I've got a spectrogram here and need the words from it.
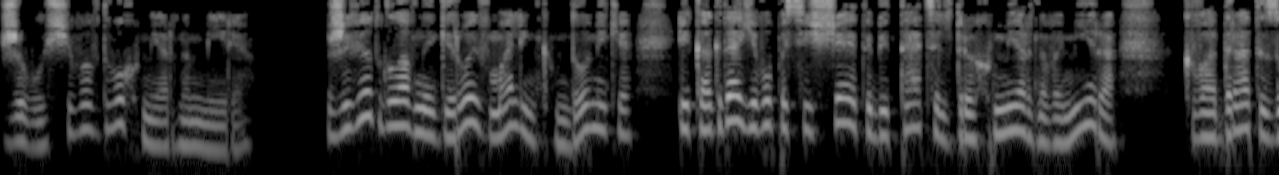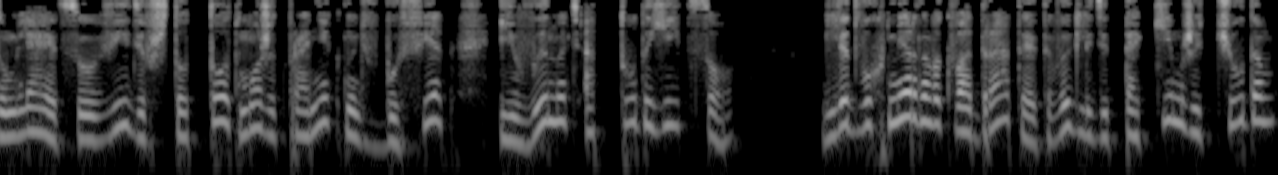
живущего в двухмерном мире. Живет главный герой в маленьком домике, и когда его посещает обитатель трехмерного мира, квадрат изумляется, увидев, что тот может проникнуть в буфет и вынуть оттуда яйцо. Для двухмерного квадрата это выглядит таким же чудом,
